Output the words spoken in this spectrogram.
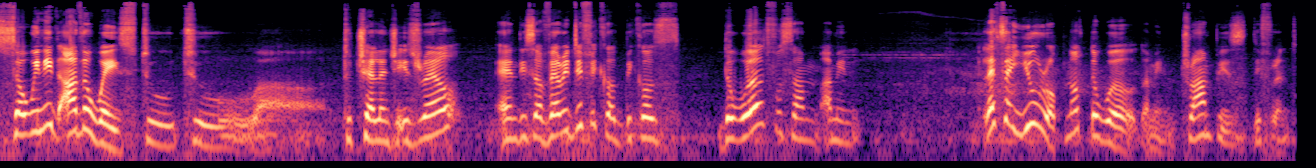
so we need other ways to to uh, to challenge Israel, and these are very difficult because the world, for some, I mean, let's say Europe, not the world. I mean, Trump is different,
